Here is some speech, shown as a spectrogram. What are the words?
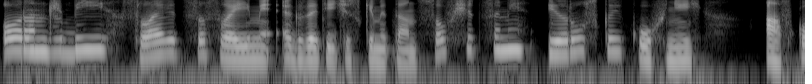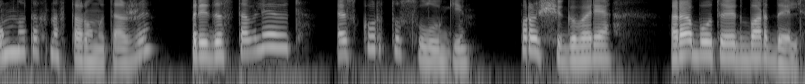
Orange Bee славится своими экзотическими танцовщицами и русской кухней — а в комнатах на втором этаже предоставляют эскорт-услуги. Проще говоря, работает бордель.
